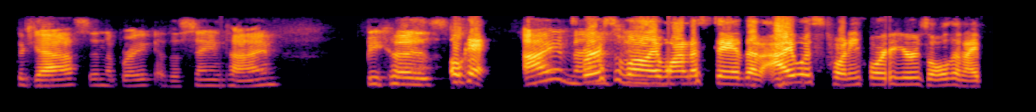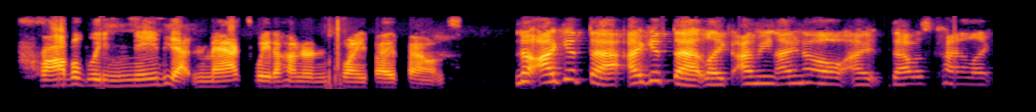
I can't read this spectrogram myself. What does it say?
the gas and the brake at the same time? Because Okay. I imagine First of all, I want to say that I was 24 years old and I probably maybe at max weighed 125 pounds. No, I get that. I get that. Like, I mean, I know I that was kind of like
